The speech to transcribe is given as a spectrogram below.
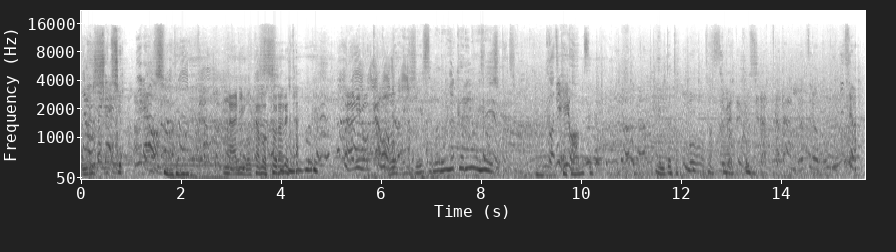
酒容赦ないし何もかも取られた。何もかも。じい様の怒りの幼児個人よ。もう全て失っただ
